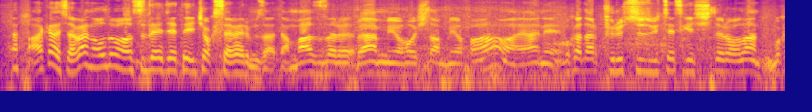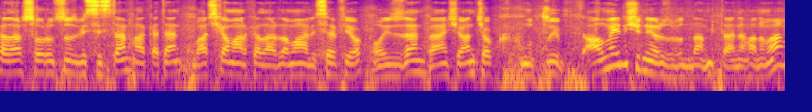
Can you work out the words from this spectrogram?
Arkadaşlar ben oldum olası DCT'yi çok severim zaten. Bazıları beğenmiyor, hoşlanmıyor falan ama yani bu kadar pürüzsüz vites geçişleri olan, bu kadar sorunsuz bir sistem hakikaten başka markalarda maalesef yok. O yüzden ben şu an çok mutluyum. Almayı düşünüyoruz bundan bir tane hanıma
